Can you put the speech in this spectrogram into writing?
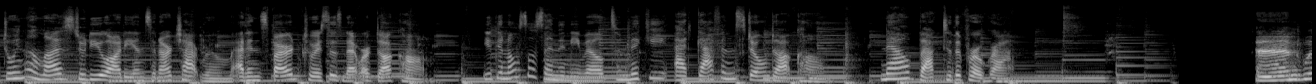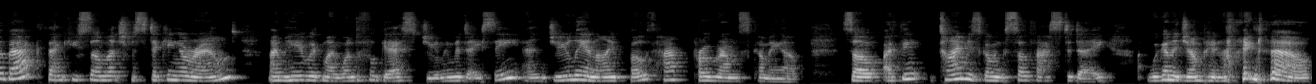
join the live studio audience in our chat room at InspiredChoicesNetwork.com. You can also send an email to Mickey at gaffenstone.com. Now back to the program. And we're back. Thank you so much for sticking around. I'm here with my wonderful guest, Juli Madacey, and Juli and I both have programs coming up. So I think time is going so fast today. We're going to jump in right now.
